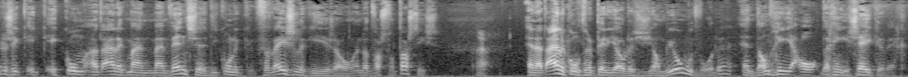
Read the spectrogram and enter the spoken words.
Dus ik, ik, ik kon uiteindelijk mijn, mijn wensen, die kon ik verwezenlijken hier zo. En dat was fantastisch. Ja. En uiteindelijk komt er een periode dat je champion moet worden. En dan ging je, al, dan ging je zeker weg.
